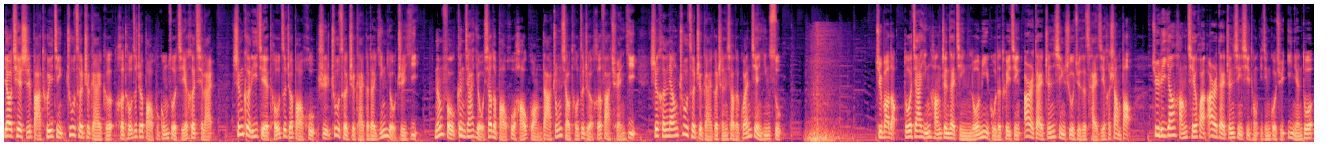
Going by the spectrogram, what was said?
要切实把推进注册制改革和投资者保护工作结合起来。深刻理解投资者保护是注册制改革的应有之义，能否更加有效地保护好广大中小投资者合法权益，是衡量注册制改革成效的关键因素。据报道，多家银行正在紧锣密鼓地推进二代征信数据的采集和上报。距离央行切换二代征信系统已经过去一年多，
